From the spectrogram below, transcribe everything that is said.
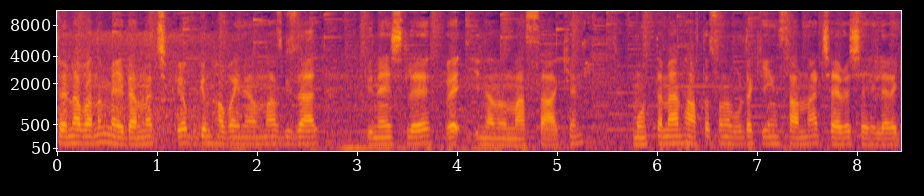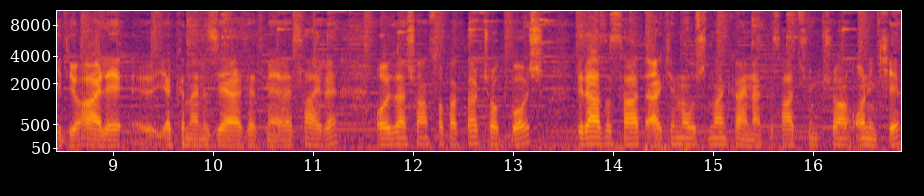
Trnava'nın meydanına çıkıyor. Bugün hava inanılmaz güzel, güneşli ve inanılmaz sakin. Muhtemelen hafta sonu buradaki insanlar çevre şehirlere gidiyor. Aile e, yakınlarını ziyaret etmeye vesaire. O yüzden şu an sokaklar çok boş. Biraz da saat erken oluşundan kaynaklı. Saat çünkü şu an 12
